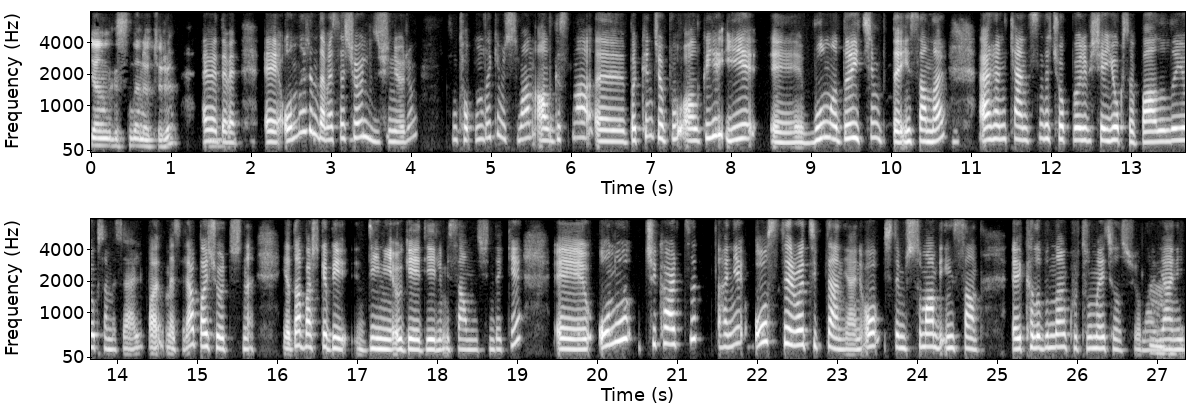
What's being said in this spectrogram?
yanılgısından ötürü. Evet evet. E, onların da mesela şöyle düşünüyorum. Şimdi toplumdaki Müslüman algısına e, bakınca bu algıyı iyi e, bulmadığı için de insanlar eğer hani kendisinde çok böyle bir şey yoksa bağlılığı yoksa mesela mesela başörtüsüne ya da başka bir dini ögeye diyelim İslam'ın içindeki e, onu çıkartıp hani o stereotipten yani o işte Müslüman bir insan e, kalıbından kurtulmaya çalışıyorlar. Hmm. Yani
